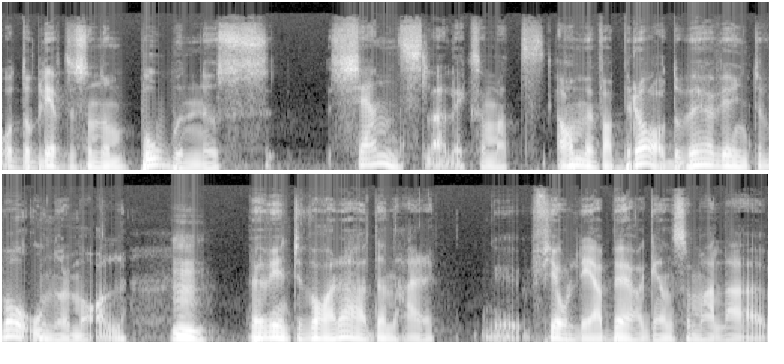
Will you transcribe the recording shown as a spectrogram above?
och då blev det som någon bonuskänsla liksom att ja, men vad bra, då behöver jag ju inte vara onormal. Mm. Behöver ju inte vara den här eh, fjolliga bögen som alla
